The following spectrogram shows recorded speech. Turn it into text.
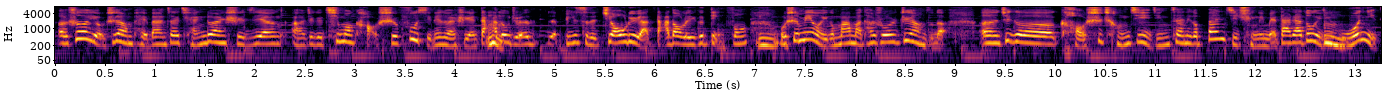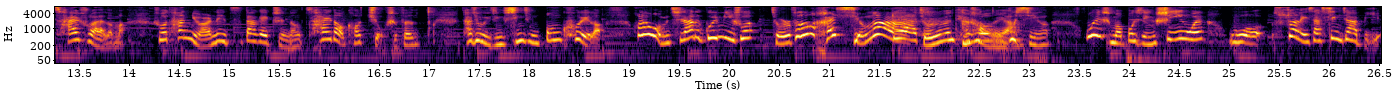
呃，说到有质量陪伴，在前一段时间啊、呃这个期末考试复习那段时间，大家都觉得彼此的焦虑啊达到了一个顶峰。嗯，我身边有一个妈妈，她说是这样子的，嗯、这个考试成绩已经在那个班级群里面，大家都已经模拟猜出来了嘛，说她女儿那次大概只能猜到考九十分，她就已经心情崩溃了。后来我们其他的闺蜜说九十分还行啊，对啊九十分挺好的呀不行。为什么不行？是因为我算了一下性价比，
